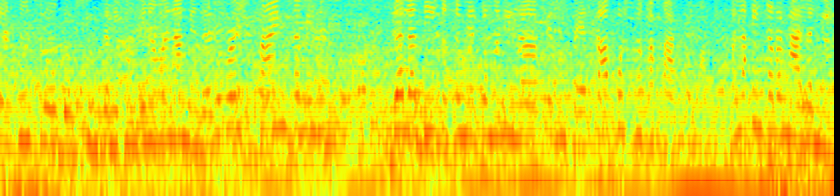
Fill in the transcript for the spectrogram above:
at ng Slow Dogs yung ganitong ginawa namin. Dahil first time kami dala dito sa Metro Manila Film Fest, tapos nakapasok kami. Malaking karangalan yun.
